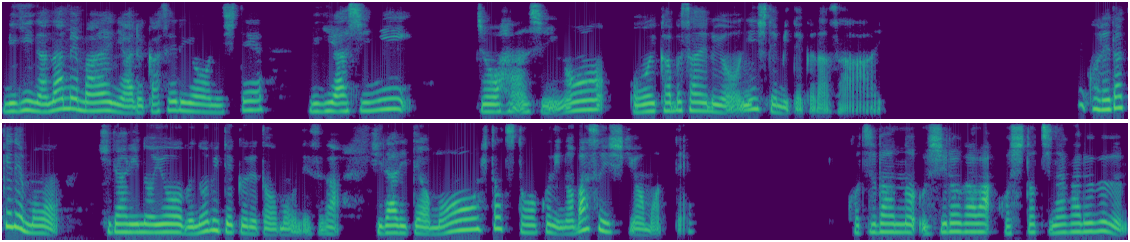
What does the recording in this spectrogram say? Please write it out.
右斜め前に歩かせるようにして、右足に上半身を覆いかぶされるようにしてみてください。これだけでも左の腰部伸びてくると思うんですが、左手をもう一つ遠くに伸ばす意識を持って、骨盤の後ろ側、腰とつながる部分、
